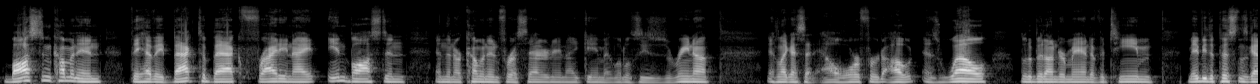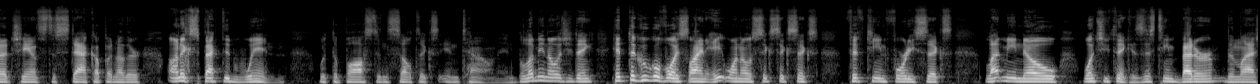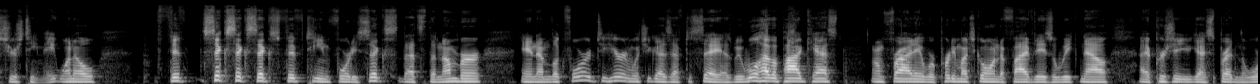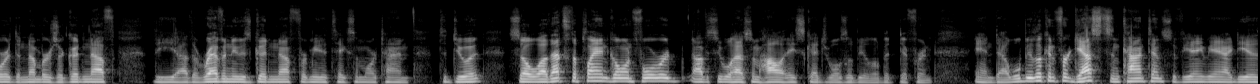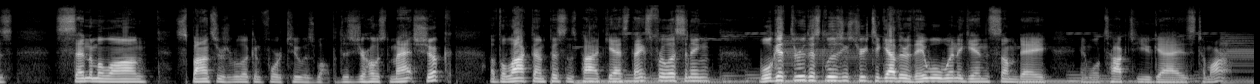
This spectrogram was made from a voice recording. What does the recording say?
Boston coming in. They have a back-to-back Friday night in Boston, and then are coming in for a Saturday night game at Little Caesars Arena. And like I said, Al Horford out as well, a little bit undermanned of a team. Maybe the Pistons got a chance to stack up another unexpected win with the Boston Celtics in town. And but let me know what you think. Hit the Google Voice line 810-666-1546. Let me know what you think. Is this team better than last year's team? 810 666 1546. That's the number. And I'm look forward to hearing what you guys have to say as we will have a podcast on Friday. We're pretty much going to five days a week now. I appreciate you guys spreading the word. The numbers are good enough. The uh, the revenue is good enough for me to take some more time to do it. So uh, that's the plan going forward. Obviously, we'll have some holiday schedules. It'll be a little bit different, and uh, we'll be looking for guests and content. So if you have any ideas, send them along. Sponsors we're looking for too as well. But this is your host Matt Schoch of the Locked On Pistons podcast. Thanks for listening. We'll get through this losing streak together. They will win again someday, and we'll talk to you guys tomorrow.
